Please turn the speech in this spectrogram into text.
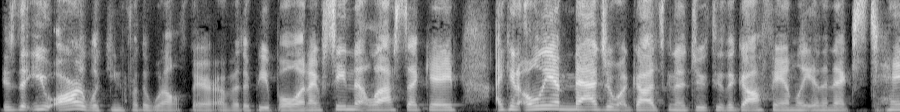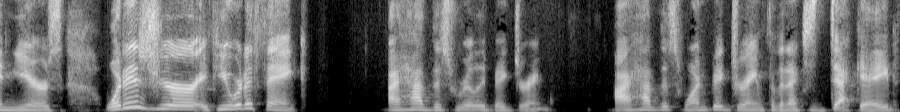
is that you are looking for the welfare of other people. And I've seen that last decade. I can only imagine what God's going to do through the Goff family in the next 10 years. What is your, if you were to think, I have this really big dream, I have this one big dream for the next decade.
